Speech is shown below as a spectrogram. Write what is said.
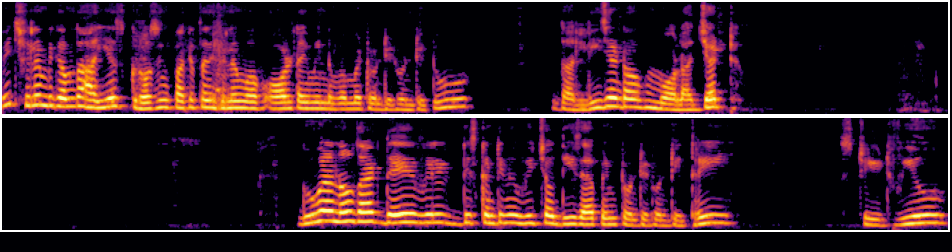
Which film became the highest grossing Pakistani film of all time in November 2022? The Legend of Mola Jet. Google announced that they will discontinue which of these app in 2023. Street view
